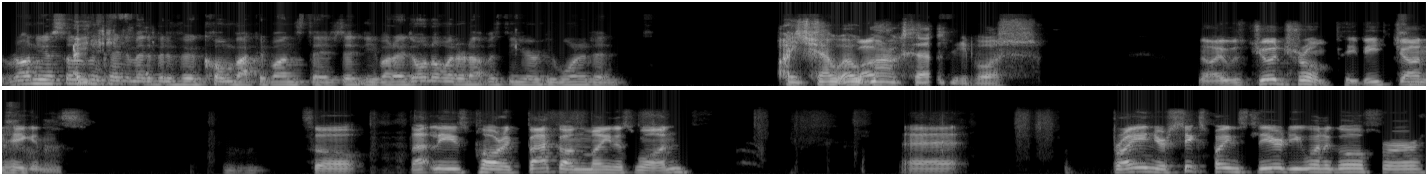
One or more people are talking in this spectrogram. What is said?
Ronnie O'Sullivan kind of made a bit of a comeback at one stage, didn't he? But I don't know whether that was the year he won it in. I shout out what? Mark Selby, but no, it was Judd Trump. He beat John Higgins. Mm-hmm. So that leaves Pauric back on minus one. Uh, Brian, you're six points clear. Do you want to go for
